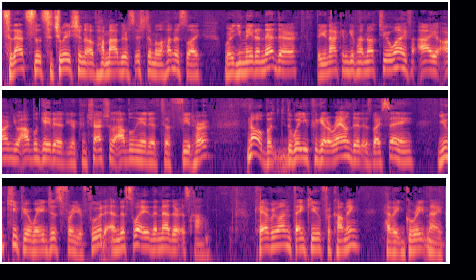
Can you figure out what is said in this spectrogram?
So that's the situation of Hamadras Ishtam al where you made a neder that you're not going to give hanat to your wife, I aren't you obligated, you're contractually obligated to feed her? No, but the way you could get around it is by saying, you keep your wages for your food, and this way the neder is chal. Okay, everyone, thank you for coming. Have a great night.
